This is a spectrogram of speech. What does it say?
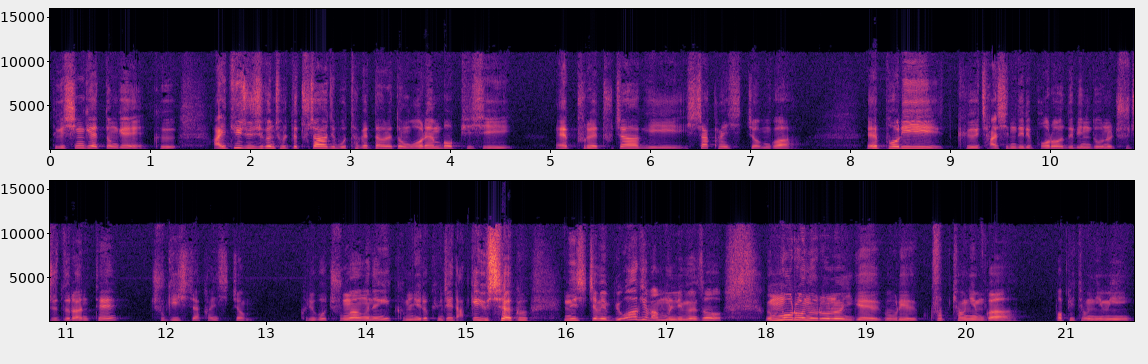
되게 신기했던 게 그 IT 주식은 절대 투자하지 못하겠다 그랬던 워렌 버핏이 애플에 투자하기 시작한 시점과 애플이 그 자신들이 벌어들인 돈을 주주들한테 주기 시작한 시점 그리고 중앙은행이 금리를 굉장히 낮게 유지하고 있는 시점에 묘하게 맞물리면서 음모론으로는 이게 우리 쿡 형님과 버핏 형님이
